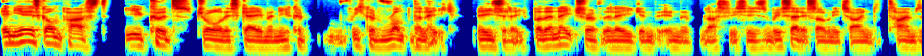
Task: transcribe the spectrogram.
in years gone past, you could draw this game and you could you could romp the league easily. But the nature of the league in in the last few seasons, we've said it so many times, times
